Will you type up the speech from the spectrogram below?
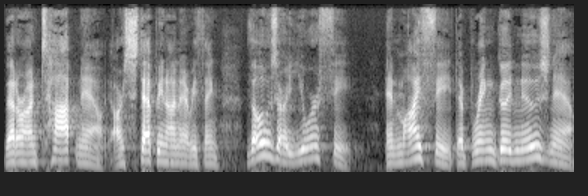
that are on top now are stepping on everything. Those are your feet and my feet that bring good news now.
